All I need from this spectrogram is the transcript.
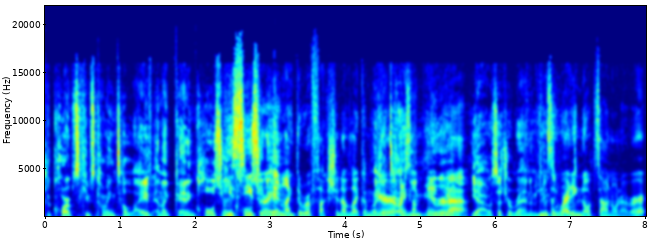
the corpse keeps coming to life and like getting closer. He and closer sees her in like the reflection of like a like mirror a or something. mirror. Yeah. yeah, it was such a random. He thing was like hold. writing notes down or whatever,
